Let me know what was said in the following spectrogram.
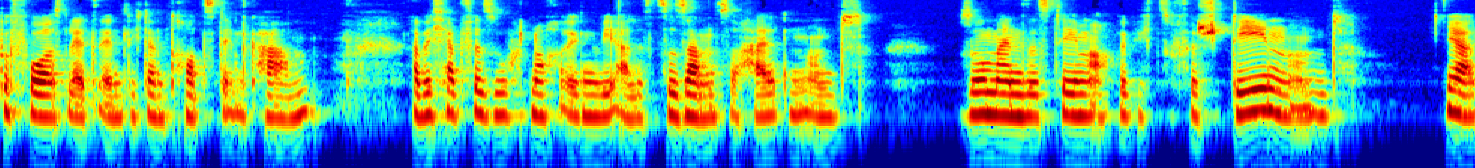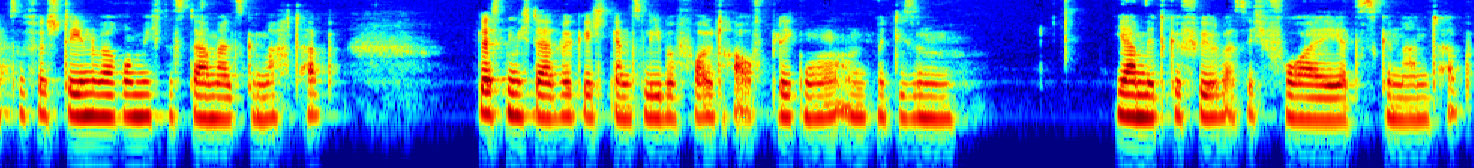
bevor es letztendlich dann trotzdem kam. Aber ich habe versucht, noch irgendwie alles zusammenzuhalten und so mein System auch wirklich zu verstehen und ja, zu verstehen, warum ich das damals gemacht habe. Lässt mich da wirklich ganz liebevoll drauf blicken und mit diesem ja, Mitgefühl, was ich vorher jetzt genannt habe.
